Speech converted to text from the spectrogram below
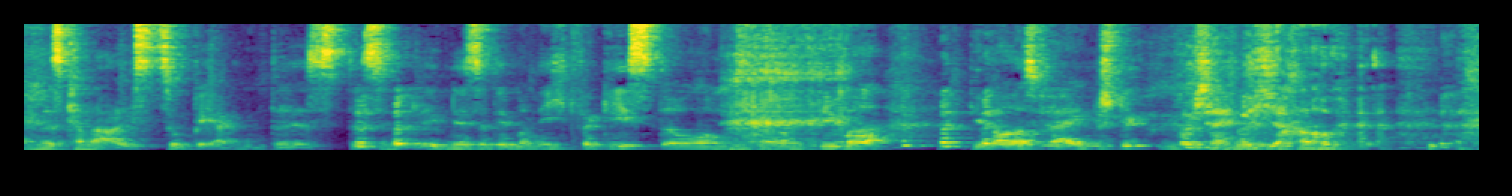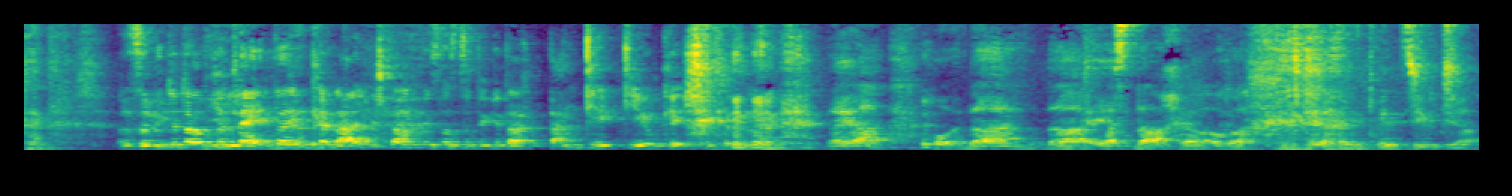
eines Kanals zu bergen. Das, das sind Erlebnisse, die man nicht vergisst und, und die, man, die man aus freien Stücken wahrscheinlich auch also wie du da auf der Leiter im Kanal gestanden bist, hast du dir gedacht, danke Geocaching. naja, na, na, erst nachher, aber ja, im Prinzip ja.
